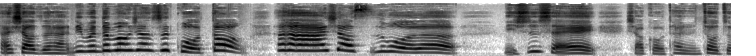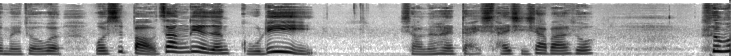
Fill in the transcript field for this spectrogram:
他笑着喊：“你们的梦想是果冻！”哈哈，笑死我了！你是谁？小狗探员皱着眉头问：“我是宝藏猎人古力。”小男孩抬抬起下巴说：“什么？”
